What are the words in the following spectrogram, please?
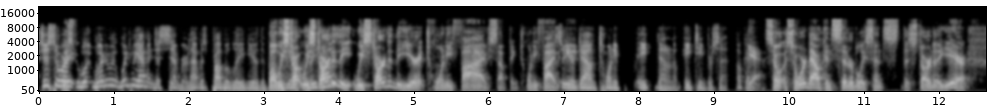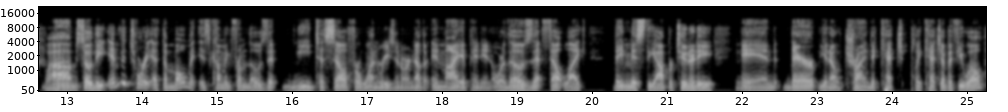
Just so we, what, what do we what do we have in December? That was probably near the well. We start we started the we started the year at 25 something 25. So you're down 28. I don't know 18 percent. Okay. Yeah. So so we're down considerably since the start of the year. Wow. Um. So the inventory at the moment is coming from those that need to sell for one reason or another, in my opinion, or those that felt like they miss the opportunity mm-hmm. and they're you know trying to catch play catch up if you will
